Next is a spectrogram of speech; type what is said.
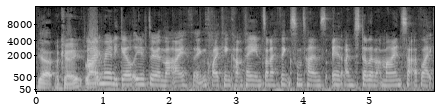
Yeah. Okay? I'm really guilty of doing that. I think, like in campaigns, and I think sometimes in, I'm still in that mindset of like,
